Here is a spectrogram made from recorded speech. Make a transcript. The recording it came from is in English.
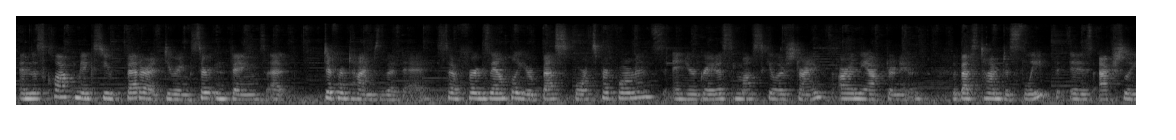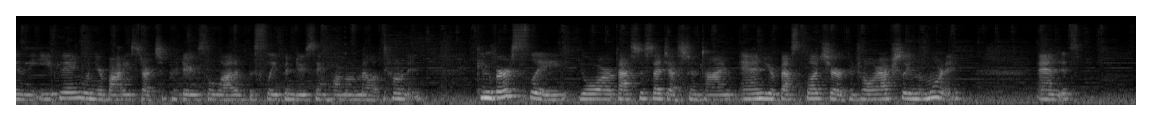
And this clock makes you better at doing certain things at different times of the day. So, for example, your best sports performance and your greatest muscular strength are in the afternoon. The best time to sleep is actually in the evening when your body starts to produce a lot of the sleep inducing hormone melatonin. Conversely, your fastest digestion time and your best blood sugar control are actually in the morning. And it's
